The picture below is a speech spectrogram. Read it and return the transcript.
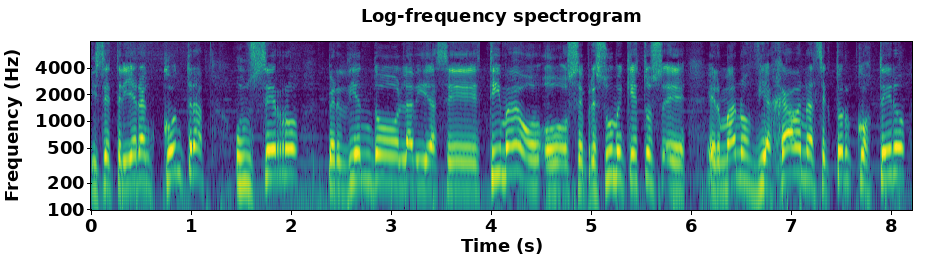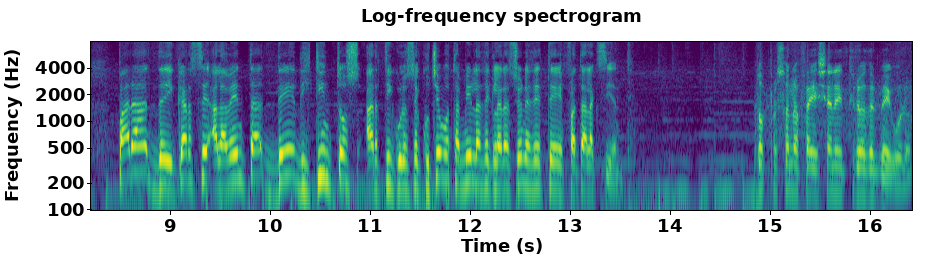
y se estrellaran contra un cerro perdiendo la vida. Se estima o, se presume que estos eh, hermanos viajaban al sector costero para dedicarse a la venta de distintos artículos. Escuchemos también las declaraciones de este fatal accidente. Dos personas fallecieron en el interior del vehículo.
